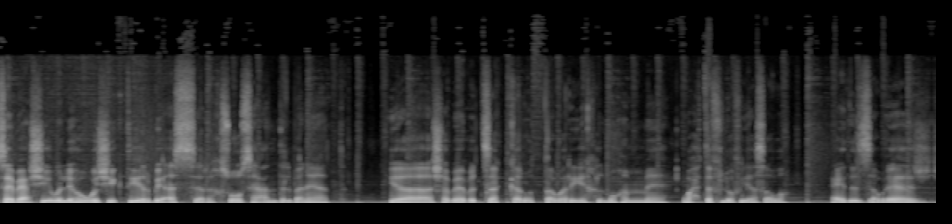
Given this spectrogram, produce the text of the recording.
سابع شي واللي هو شي كتير بيأثر خصوصي عند البنات يا شباب تذكروا التواريخ المهمة واحتفلوا فيها سوا. عيد الزواج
